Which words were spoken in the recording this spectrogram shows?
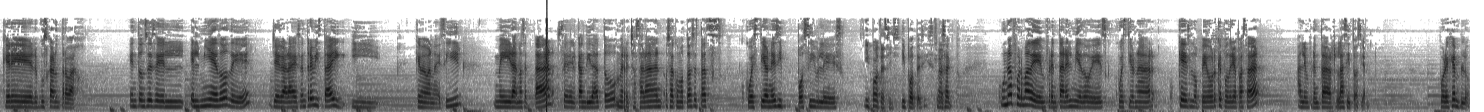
querer buscar un trabajo. Entonces, el, el miedo de llegar a esa entrevista y, y qué me van a decir, me irán a aceptar, ser el candidato, me rechazarán, o sea, como todas estas cuestiones y posibles hipótesis. Hipótesis, exacto. Una forma de enfrentar el miedo es cuestionar qué es lo peor que podría pasar al enfrentar la situación. Por ejemplo,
